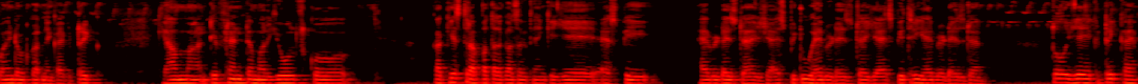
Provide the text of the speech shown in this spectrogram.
फाइंड आउट करने का एक ट्रिक कि हम डिफरेंट मालिक्यूल्स को का किस तरह पता लगा सकते हैं कि ये एस पी हाइब्रिडाइज्ड है या एस पी टू हाइब्रिडाइज्ड है या एस पी थ्री हाइब्रिडाइज्ड है। तो ये एक ट्रिक है,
